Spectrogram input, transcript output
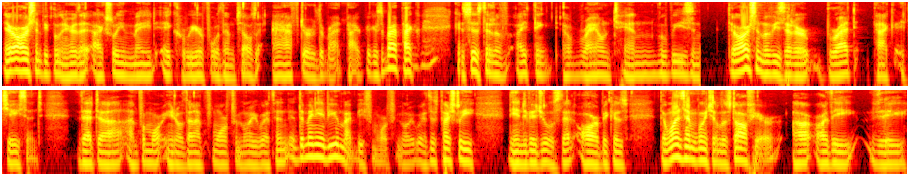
there are some people in here that actually made a career for themselves after the Brat Pack, because the Brat Pack hmm consisted of I think around ten movies, and there are some movies that are Brat Pack adjacent that uh, I'm more, you know, that I'm more familiar with, and that many of you might be more familiar with, especially the individuals that are, because the ones I'm going to list off here are, are the the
